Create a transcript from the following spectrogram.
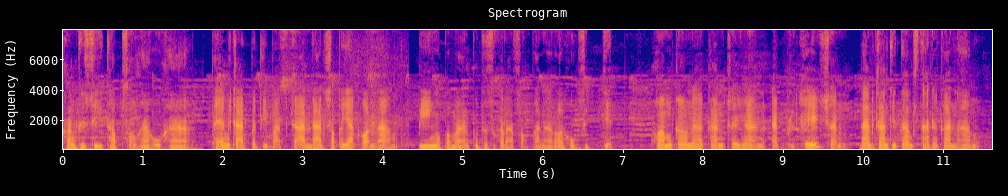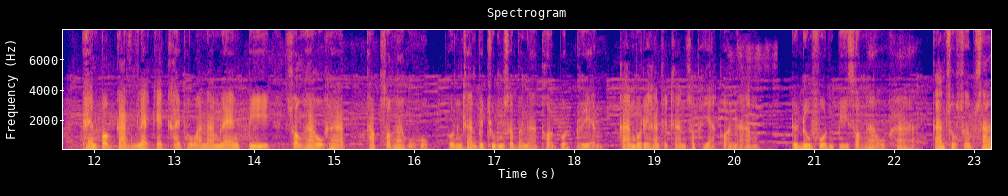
ครั้งที่4ทับ2565 แผนการปฏิบัติการด้านทรัพยากรน้ำ ปีงบประมาณพุทธศักราช 2567 ความก้าวหน้าการใช้งานแอปพลิเคชัน ด้านการติดตามสถานการณ์น้ำ แผนป้องกันและแก้ไขภาวะน้ำแล้งปี 2565ทับ2566 ผลการประชุมสัมมนาถอดบทเรียน การบริหารจัดการทรัพยากรน้ำฤดูฝนปี 2565 การส่งเสริมสร้าง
